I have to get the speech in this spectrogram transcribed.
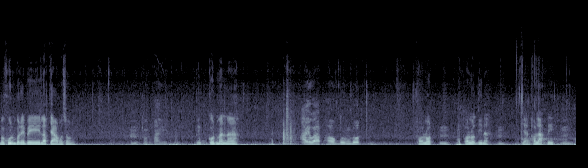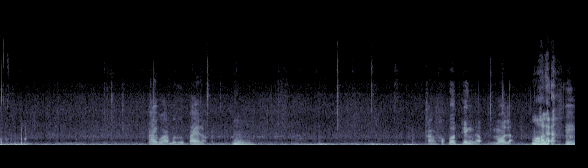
บ่คุณบ่ได้ไปรับจ้างมาส่งนี่ำอืมเอาไปไปกดมันนะไอ้ว่าพอเบิ่งรถเฝ้ารถอืมเฝ้ารถนี่นะอืมอย่างเขารักดิอืม ไอ้ว่าบ่ฮือไปหรอกอืมอ้าวเขาเปิดเพลงแล้วหมดแล้วมอแหละอืม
